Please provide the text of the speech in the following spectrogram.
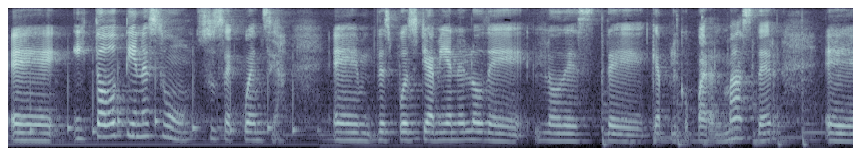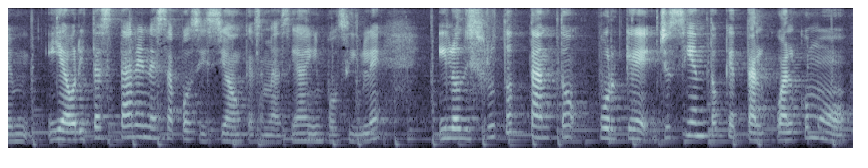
Eh, y todo tiene su, su secuencia. Eh, después ya viene lo de, lo de este, que aplico para el máster. Em, y ahorita estar en esa posición que se me hacía imposible y lo disfruto tanto porque yo siento que tal cual como,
